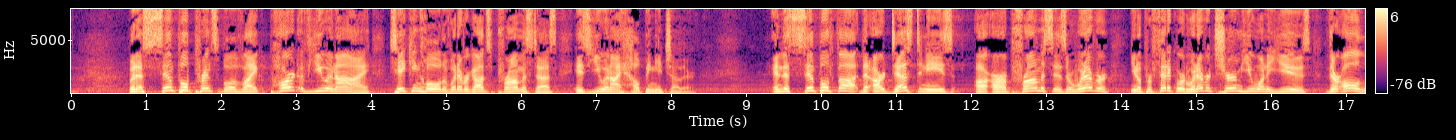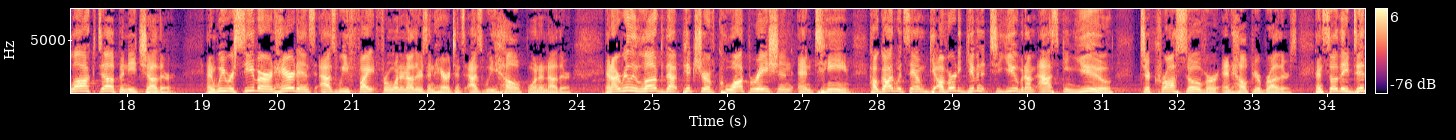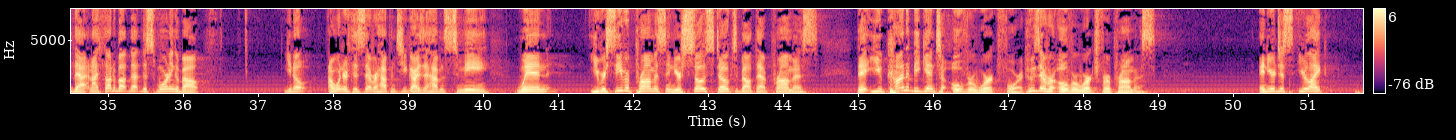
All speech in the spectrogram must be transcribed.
But a simple principle of like part of you and I taking hold of whatever God's promised us is you and I helping each other. And this simple thought that our destinies our, our promises or whatever, you know, prophetic word, whatever term you want to use, they're all locked up in each other. And we receive our inheritance as we fight for one another's inheritance, as we help one another. And I really loved that picture of cooperation and team. How God would say, i have already given it to you, but I'm asking you to cross over and help your brothers. And so they did that. And I thought about that this morning about, you know, I wonder if this has ever happened to you guys. It happens to me when you receive a promise and you're so stoked about that promise that you kind of begin to overwork for it. Who's ever overworked for a promise? And you're just, you're like,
